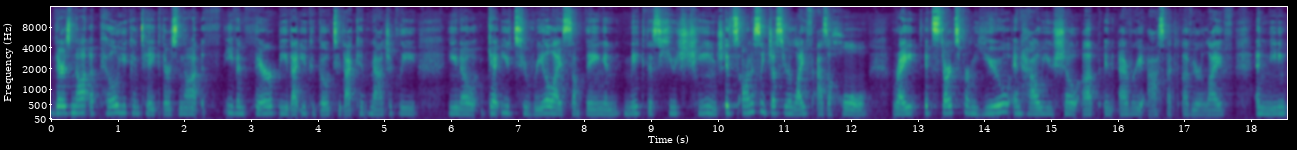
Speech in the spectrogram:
there's not a pill you can take. There's not even therapy that you could go to that could magically you know, get you to realize something and make this huge change. It's honestly just your life as a whole, right? It starts from you and how you show up in every aspect of your life and needing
